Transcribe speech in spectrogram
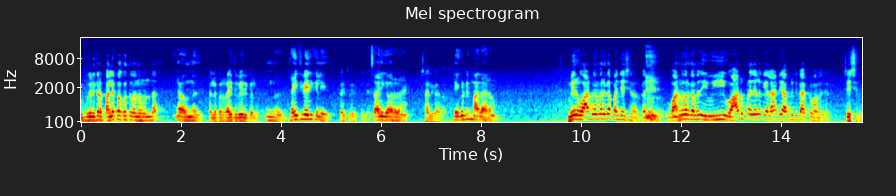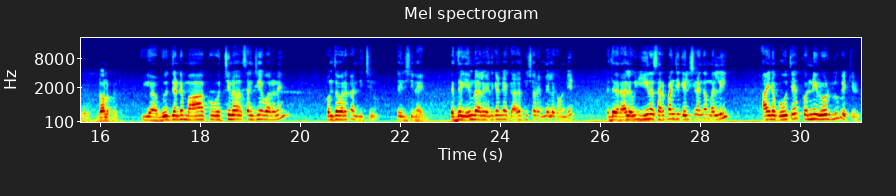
ఇప్పుడు ఇక్కడ పల్లె ప్రకృతి వనం ఉందా? ఉన్నది. పల్లె పల్లె రైతు వేదికలు? ఉన్నది. రైతు వేదిక లేదు. రైతు వేదికలు లేదు. సాలి గౌరవం చాలు కదా లేకుంటే మాదారం మీరు వార్డు మెంబర్గా పనిచేసినారు గతంలో. వార్డు మెంబర్గా ఈ- వార్డు ప్రజలకు ఎలాంటి అభివృద్ధి కార్యక్రమాలు చేసిరు మీరు? డెవలప్మెంట్? ఇక అభివృద్ధి అంటే మాకు వచ్చిన సంక్షేమాలని కొంతవరకు అందించినాం తెలిసినాయి పెద్దగా ఏం రాలేవు. ఎందుకంటే గాదర్ కిషోర్ ఎమ్మెల్యేగా ఉండి పెద్దగా రాలేవు. ఈయన సర్పంచ్ గెలిచినాక మళ్ళీ ఆయన పోతే కొన్ని రోడ్లు పెట్టాడు.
